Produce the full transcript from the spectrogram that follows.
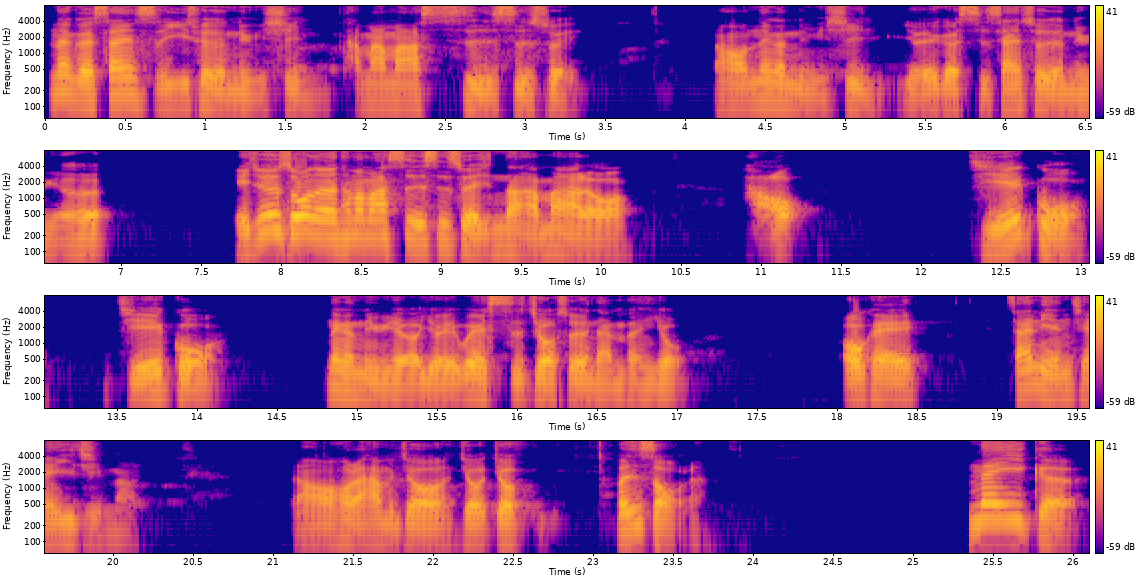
那个三十一岁的女性，她妈妈四十四岁，然后那个女性有一个十三岁的女儿，也就是说呢，她妈妈四十四岁已经当阿嬷了哦。好，结果结果那个女儿有一位十九岁的男朋友。OK，三年前疫情嘛，然后后来他们就就就分手了。那一个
